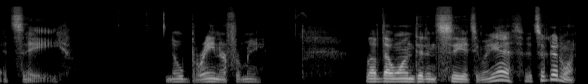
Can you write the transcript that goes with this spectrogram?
It's a no brainer for me. Love that one. Didn't see it me. Yes, it's a good one.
